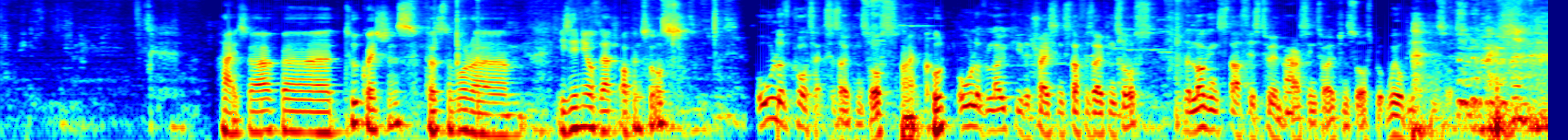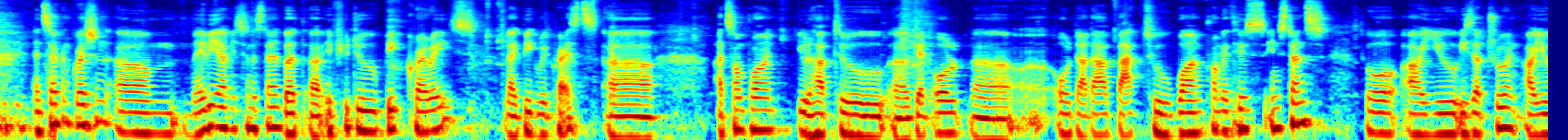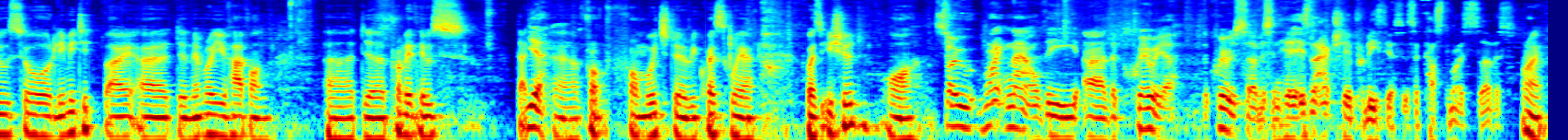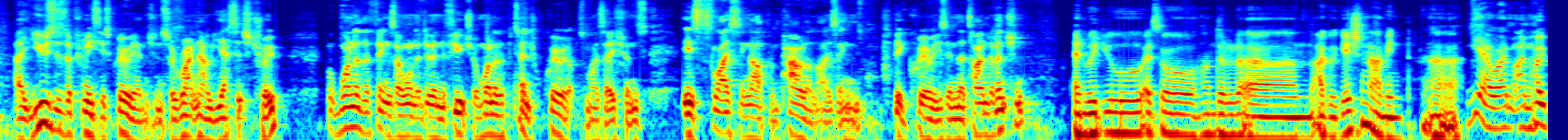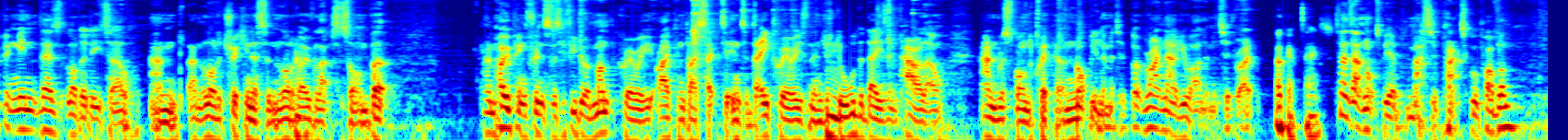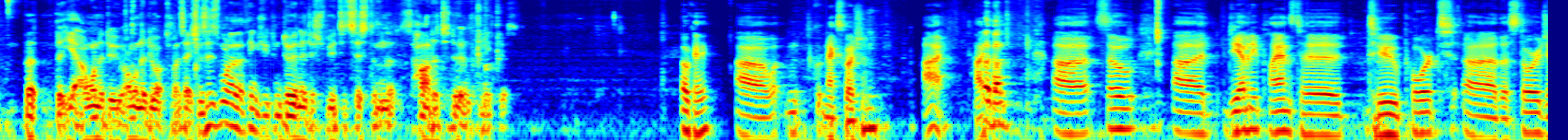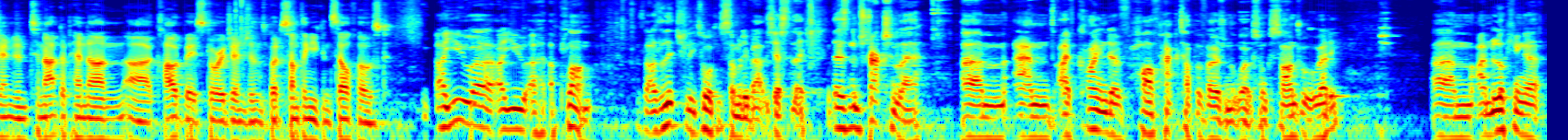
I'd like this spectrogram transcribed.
Hi, so I have uh, two questions. First of all, um, is any of that open source? All of Cortex is open source. All right, cool. All of Loki, the tracing stuff, is open source. The logging stuff is too embarrassing to open source, but will be open source. And second question, um, maybe I misunderstand, but uh, if you do big queries, like big requests, uh, at some point you'll have to uh, get all uh, all data back to one Prometheus instance. So are you? Is that true? And are you so limited by uh, the memory you have on uh, the Prometheus that Yeah. uh, from from which the request were was issued, or So right now, the uh, the querier, the query service in here isn't actually a Prometheus. It's a customized service. right? Uh, it uses a Prometheus query engine. So right now, yes, it's true. But one of the things I want to do in the future, and one of the potential query optimizations, is slicing up and parallelizing big queries in their time dimension. And will you also handle um, aggregation? I mean, uh, Yeah, well, I'm, I'm hoping. I mean, there's a lot of detail and, and a lot of trickiness and a lot of overlaps and so on. But I'm hoping, for instance, if you do a month query, I can dissect it into day queries and then just do all the days in parallel and respond quicker and not be limited. But right now, you are limited, right? okay, thanks. Turns out not to be a massive practical problem. But but yeah, I want to do I want to do optimizations. This is one of the things you can do in a distributed system that's harder to do in Prometheus. Okay. Uh, what, next question. Hi. Hi. Hello, Uh, so, uh, do you have any plans to to port uh, the storage engine to not depend on uh, cloud-based storage engines, but something you can self-host? Are you uh, are you a, a plant? I was literally talking to somebody about this yesterday. There's an abstraction layer, um, and I've kind of half hacked up a version that works on Cassandra already. Um, I'm looking at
